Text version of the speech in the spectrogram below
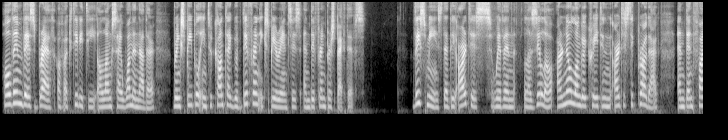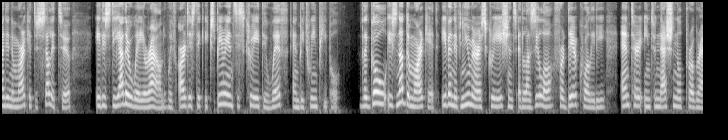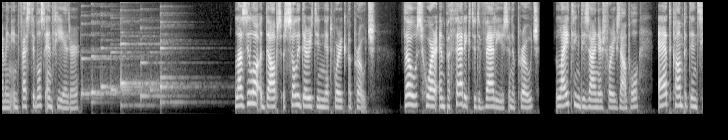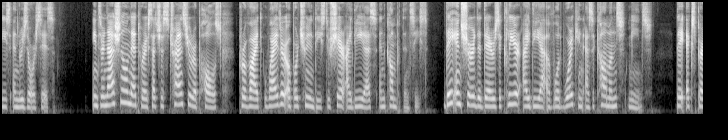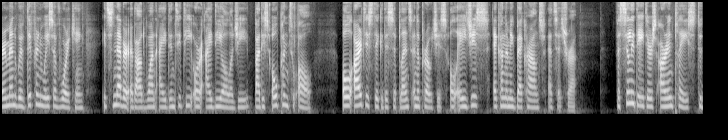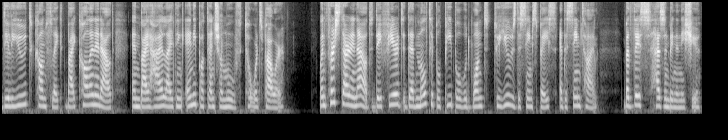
Holding this breadth of activity alongside one another brings people into contact with different experiences and different perspectives. This means that the artists within L'Asilo are no longer creating an artistic product and then finding a market to sell it to. It is the other way around, with artistic experiences created with and between people. The goal is not the market, even if numerous creations at L'Asilo, for their quality, enter into national programming in festivals and theater. L'Asilo adopts a solidarity network approach. Those who are empathetic to the values and approach, lighting designers, for example, add competencies and resources. International networks such as Trans Europe Halls provide wider opportunities to share ideas and competencies. They ensure that there is a clear idea of what working as a commons means. They experiment with different ways of working. It's never about one identity or ideology, but is open to all, all artistic disciplines and approaches, all ages, economic backgrounds, etc. Facilitators are in place to dilute conflict by calling it out and by highlighting any potential move towards power. When first starting out, they feared that multiple people would want to use the same space at the same time, but this hasn't been an issue.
